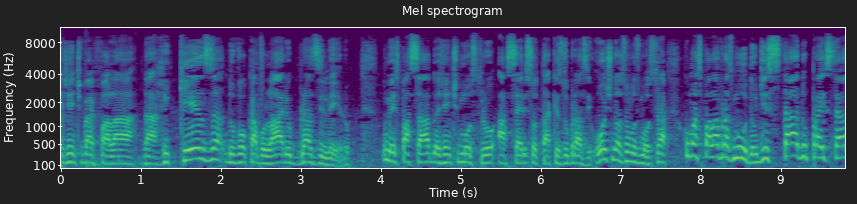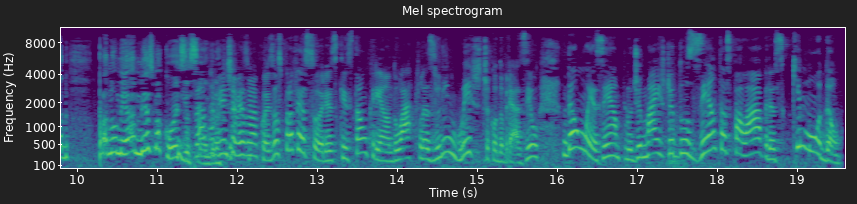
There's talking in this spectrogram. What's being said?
A gente vai falar da riqueza do vocabulário brasileiro. No mês passado, a gente mostrou a série Sotaques do Brasil. Hoje nós vamos mostrar como as palavras mudam de estado para estado para nomear a mesma coisa, Sandra. Exatamente a mesma coisa. Os professores que estão criando o Atlas Linguístico do Brasil dão um exemplo de mais de 200 palavras que mudam.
